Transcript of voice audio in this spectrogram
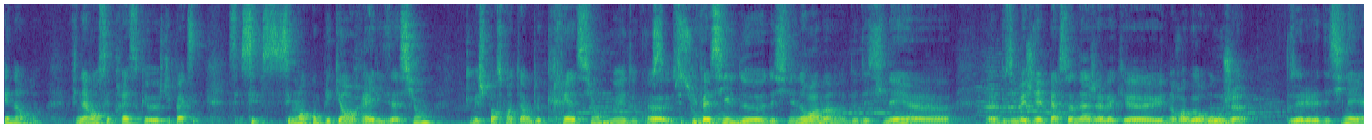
Énorme. Finalement, c'est presque, je dis pas que c'est moins compliqué en réalisation, Mais je pense qu'en termes de création, euh, c'est plus facile de dessiner une robe, hein, de dessiner. euh, vous imaginez le personnage avec une robe rouge, vous allez la dessiner.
